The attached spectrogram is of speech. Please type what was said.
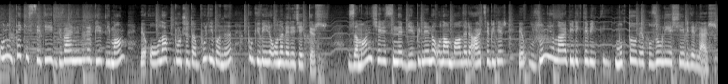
Onun tek istediği güvenilir bir liman ve Oğlak Burcu da bu limanı, bu güveni ona verecektir. Zaman içerisinde birbirlerine olan bağları artabilir ve uzun yıllar birlikte bir mutlu ve huzurlu yaşayabilirler.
